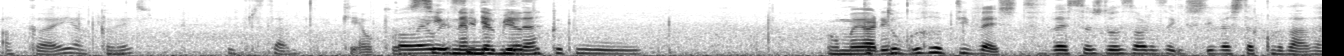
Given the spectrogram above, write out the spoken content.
ok, ok. Interessante. que é o que Qual eu é o sigo na minha vida. que tu, O maior que tu retiveste dessas duas horas em que estiveste acordada?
